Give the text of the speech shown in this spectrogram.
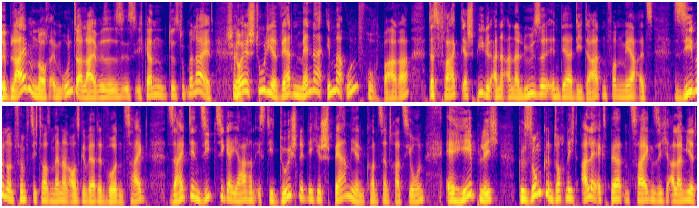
wir bleiben noch im Unterleib. Ist, ich kann, das tut mir leid. Schön. Neue Studie. Werden Männer immer unfruchtbarer? Das fragt der Spiegel. Eine Analyse, in der die Daten von mehr als 57.000 Männern ausgewertet wurden, zeigt, seit den 70er Jahren ist die durchschnittliche Spermienkonzentration erheblich gesunken. Doch nicht alle Experten zeigen sich alarmiert.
